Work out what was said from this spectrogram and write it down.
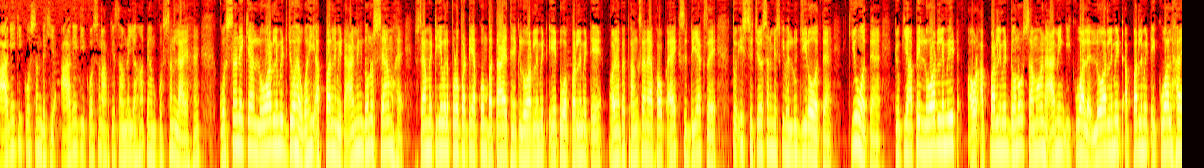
आगे की क्वेश्चन देखिए, आगे की क्वेश्चन आपके सामने यहाँ पे हम क्वेश्चन लाए हैं। क्वेश्चन है क्या? लोअर लिमिट जो है, वही अपर लिमिट आई मीन दोनों सेम है। सेम वाला प्रॉपर्टी आपको हम बताए थे lower limit a to upper limit a और यहाँ पे function f of x d है तो इस सिचुएशन में इसकी वैल्यू ज़ीरो होते हैं। क्यों होते हैं? क्योंकि यहाँ पे लोअर लिमिट और अपर लिमिट दोनों समान है। आई मीन इक्वल है। Lower limit upper limit equal है।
